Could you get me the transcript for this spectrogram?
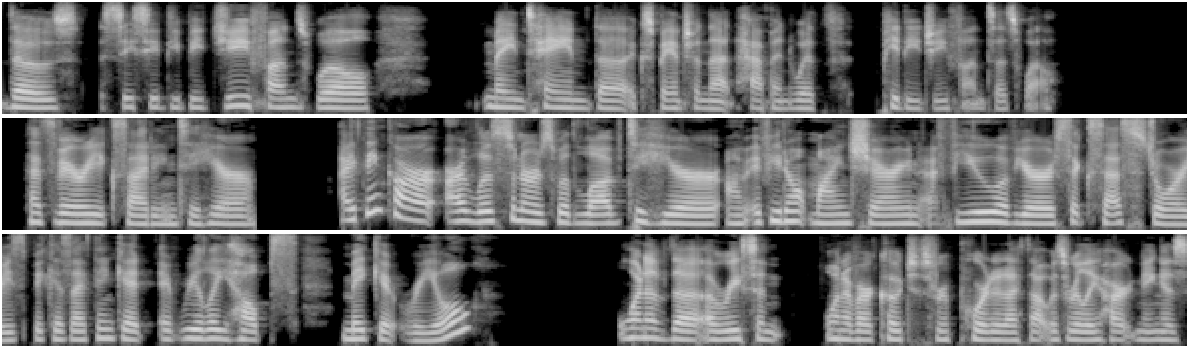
those CCDBG funds will maintain the expansion that happened with PDG funds as well. That's very exciting to hear. I think our, our listeners would love to hear, um, if you don't mind sharing a few of your success stories, because I think it, it really helps make it real. One of the a recent one of our coaches reported I thought was really heartening is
